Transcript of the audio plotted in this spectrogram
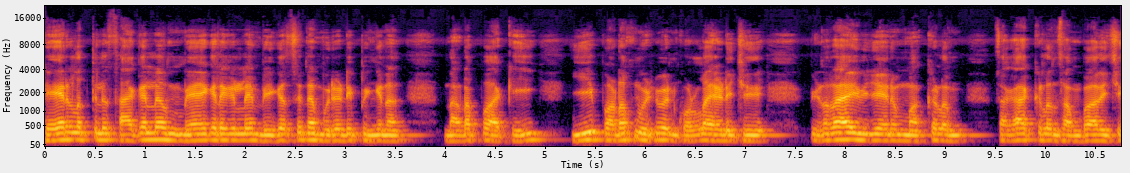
കേരളത്തിലെ സകല മേഖലകളിലെയും വികസന മുരടിപ്പിങ്ങനെ നടപ്പാക്കി ഈ പണം മുഴുവൻ കൊള്ളയടിച്ച് പിണറായി വിജയനും മക്കളും സഖാക്കളും സമ്പാദിച്ച്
